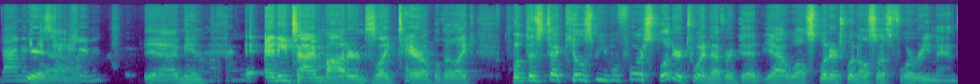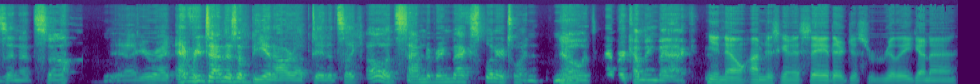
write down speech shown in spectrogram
ban and yeah. restriction. Yeah, I mean, uh, anytime Modern's like terrible, they're like, but this deck kills me before Splinter Twin ever did. Yeah, well, Splinter Twin also has four remands in it, so yeah, you're right. Every time there's a BNR update, it's like, oh, it's time to bring back Splinter Twin. No, mm-hmm. it's never coming back. You know, I'm just gonna say they're just really gonna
